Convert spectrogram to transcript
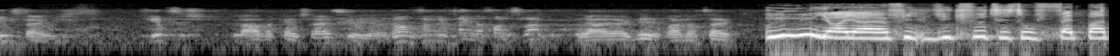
Wiegst du eigentlich? 40. Laber kein Scheiß, Junge. Warum sind wir zeigen davon das Land? Ja, ja, geh, war noch Zeit. Mm, ja, ja, er wiegt 40 so fettbart.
